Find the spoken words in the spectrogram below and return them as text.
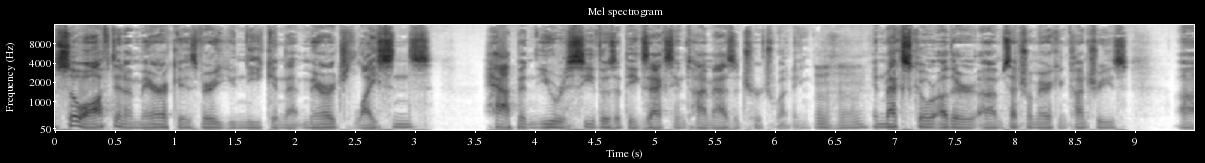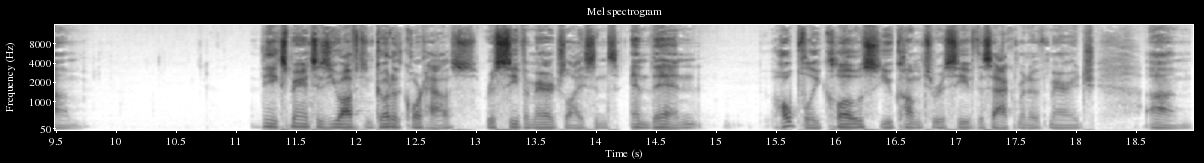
so often, America is very unique in that marriage license happened. You receive those at the exact same time as a church wedding. In Mexico or other um, Central American countries, um, the experience is you often go to the courthouse, receive a marriage license, and then hopefully close, you come to receive the sacrament of marriage um,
